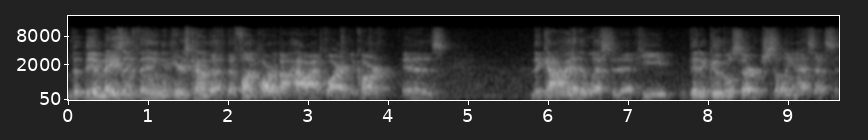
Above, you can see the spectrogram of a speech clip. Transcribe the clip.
the the amazing thing. And here's kind of the the fun part about how I acquired the car is the guy that listed it. He did a Google search, Saleen SSC,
